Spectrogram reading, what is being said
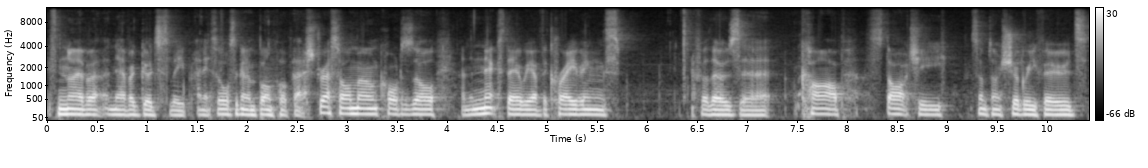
It's never never good sleep and it's also going to bump up that stress hormone cortisol and the next day we have the cravings for those uh, carb starchy sometimes sugary foods.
